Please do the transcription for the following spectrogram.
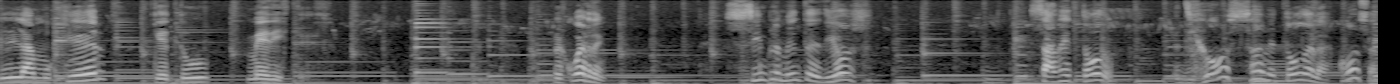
la mujer que tú me diste. Recuerden, simplemente Dios sabe todo. Dios sabe todas las cosas.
